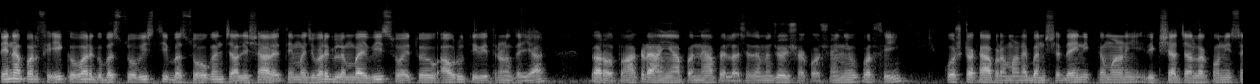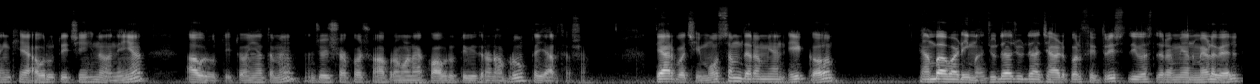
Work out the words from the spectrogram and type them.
તેના પરથી એક વર્ગ બસો વીસથી બસો ઓગણચાલીસ આવે, તેમજ વર્ગ લંબાઈ વીસ હોય તો આવૃત્તિ વિતરણ તૈયાર કરો. તો આંકડા અહીંયા આપણને આપેલા છે, તમે જોઈ શકો છો. એની ઉપરથી કોષ્ટક આ પ્રમાણે બનશે. દૈનિક કમાણી, રિક્ષા ચાલકોની સંખ્યા, આવૃત્તિ ચિહ્ન અને અહીંયા આવૃત્તિ. તો અહીંયા તમે જોઈ શકો છો આ પ્રમાણે આખું આવૃત્તિ વિતરણ આપણું તૈયાર થશે. ત્યાર પછી મોસમ દરમિયાન એક આંબાવાડીમાં જુદા જુદા ઝાડ પરથી ત્રીસ દિવસ દરમિયાન મેળવેલ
